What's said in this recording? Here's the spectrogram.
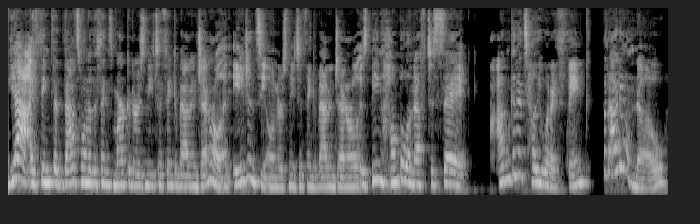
yeah, I think that that's one of the things marketers need to think about in general and agency owners need to think about in general is being humble enough to say, I'm going to tell you what I think, but I don't know.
